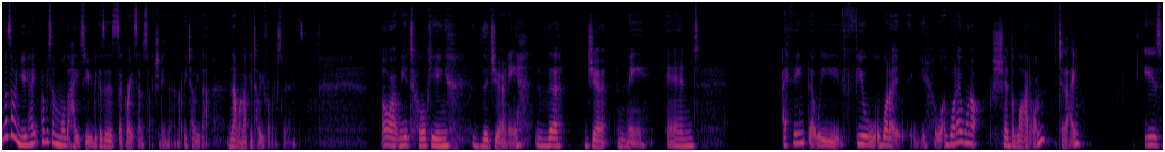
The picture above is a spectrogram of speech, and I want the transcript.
not someone you hate, probably someone more that hates you because there's a great satisfaction in that. Let me tell you that. And that one I could tell you from experience. All right, we're talking the journey. The journey. And I think that we feel what I what I want to shed the light on today is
